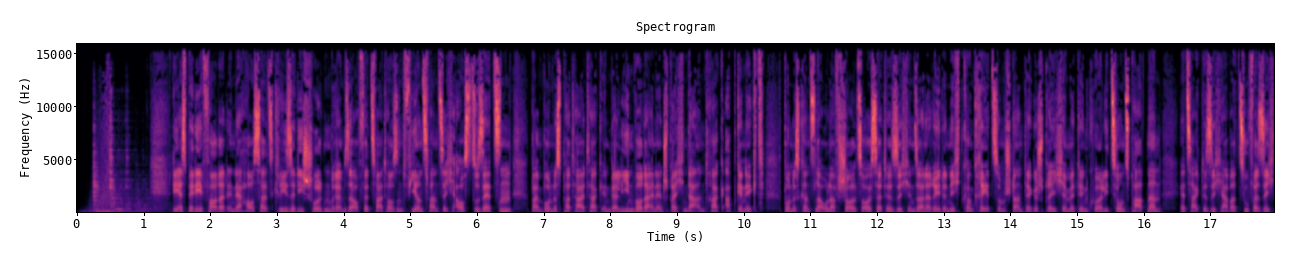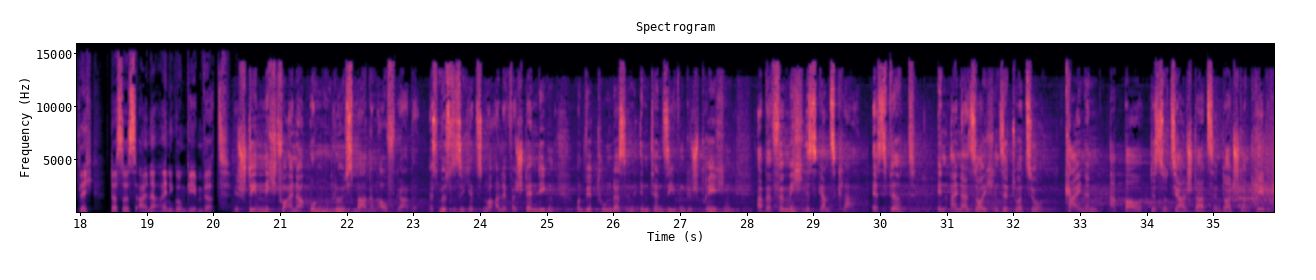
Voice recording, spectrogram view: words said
Die SPD fordert in der Haushaltskrise die Schuldenbremse auch für 2024 auszusetzen. Beim Bundesparteitag in Berlin wurde ein entsprechender Antrag abgenickt. Bundeskanzler Olaf Scholz äußerte sich in seiner Rede nicht konkret zum Stand der Gespräche mit den Koalitionspartnern. Er zeigte sich aber zuversichtlich, dass es eine Einigung geben wird. Wir stehen nicht vor einer unlösbaren Aufgabe. Es müssen sich jetzt nur alle verständigen und wir tun das in intensiven Gesprächen. Aber für mich ist ganz klar, es wird in einer solchen Situation keinen Abbau des Sozialstaats in Deutschland geben.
